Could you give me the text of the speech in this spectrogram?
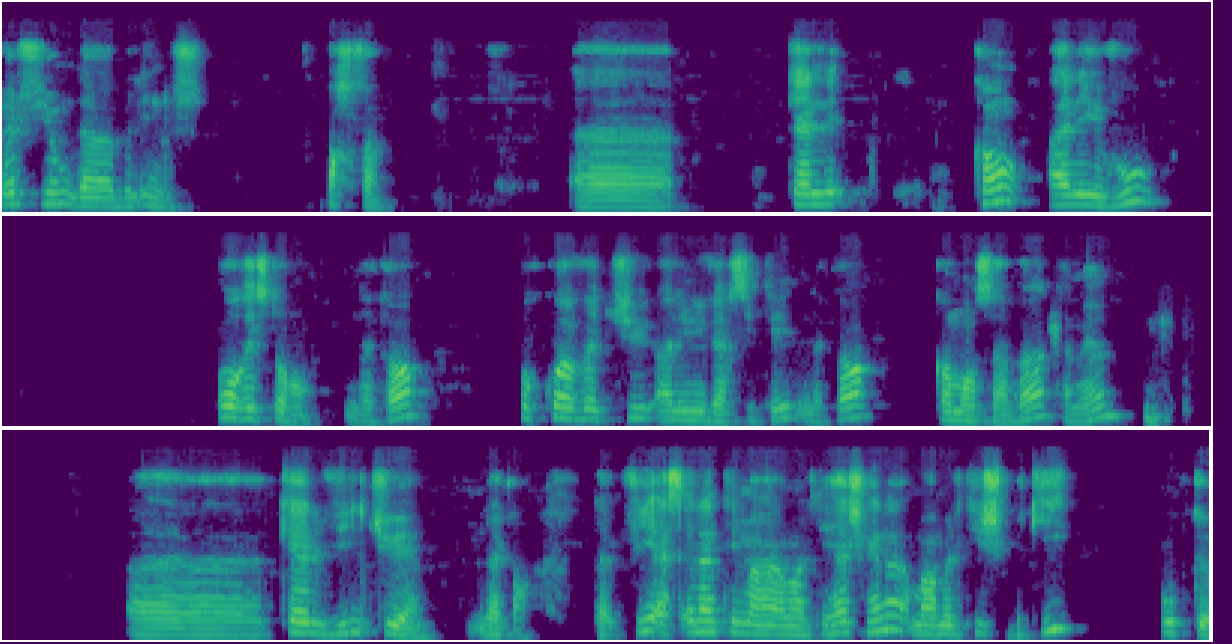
برفيوم ده بالانجلش بارفان آه quel quand allez-vous au restaurant d'accord pourquoi veux-tu à l'université d'accord comment ça va quand même euh, quelle ville tu aimes d'accord طيب في أسئلة أنت ما عملتيهاش هنا ما عملتيش بكي وبكو.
